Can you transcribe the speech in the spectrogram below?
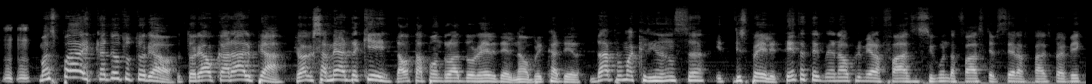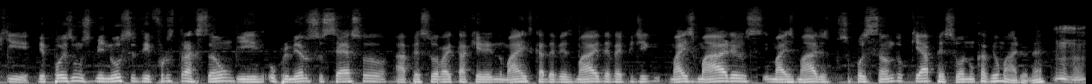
Mas pai, cadê o tutorial? Tutorial, caralho, piá. Joga essa merda aqui. Dá um tapão do lado da orelha dele. Não, brincadeira. Dá pra uma criança e diz pra ele: tenta terminar a primeira fase, segunda fase, terceira fase, pra ver que depois uns minutos de frustração e o primeiro sucesso, a pessoa vai estar tá querendo mais, cada vez mais, daí vai pedir mais Marios e mais Marios, suposindo que a pessoa nunca viu Mario, né? Uhum,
